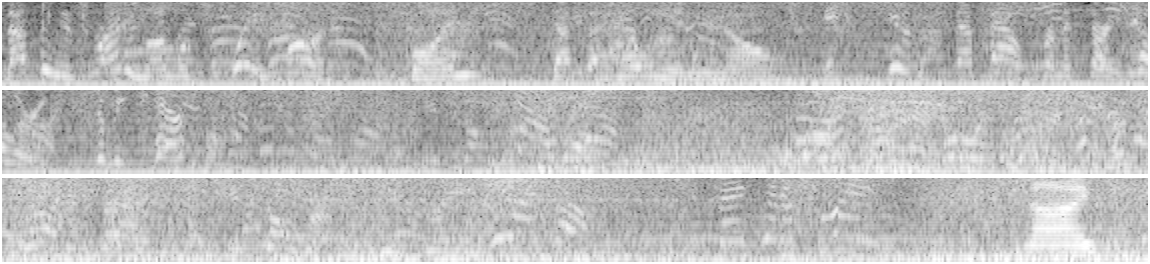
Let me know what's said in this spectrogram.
That thing it's riding on looks way fun. Fun? That's a Hellion, you know. It shoots stuff out from its artillery, so be careful. Nice.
